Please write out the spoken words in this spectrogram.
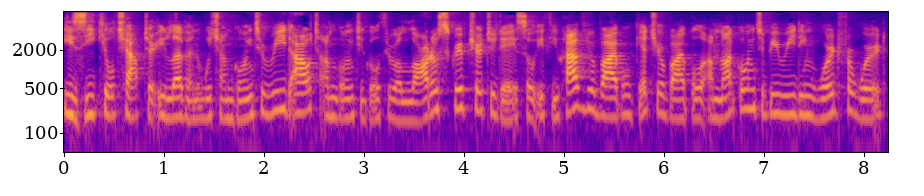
Ezekiel chapter 11, which I'm going to read out. I'm going to go through a lot of scripture today. So if you have your Bible, get your Bible. I'm not going to be reading word for word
